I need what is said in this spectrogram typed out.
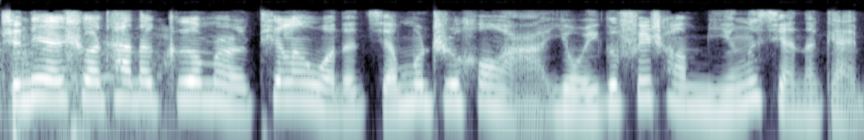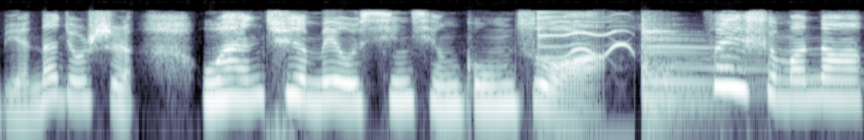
陈天说他的哥们儿听了我的节目之后啊，有一个非常明显的改变，那就是完全没有心情工作。为什么呢？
